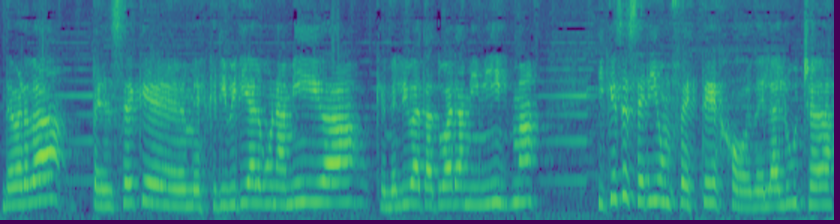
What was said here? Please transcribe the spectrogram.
De verdad pensé que me escribiría alguna amiga, que me lo iba a tatuar a mí misma y que ese sería un festejo de la lucha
